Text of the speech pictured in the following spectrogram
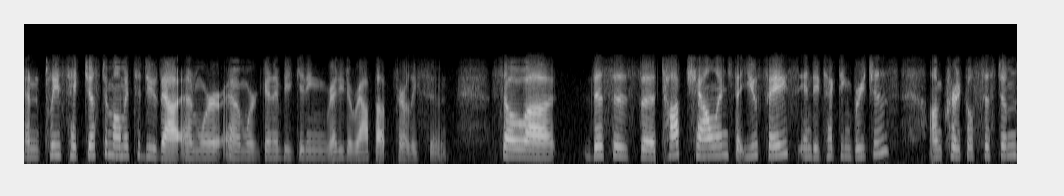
And please take just a moment to do that. And we're, um, we're going to be getting ready to wrap up fairly soon. So uh, this is the top challenge that you face in detecting breaches on critical systems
